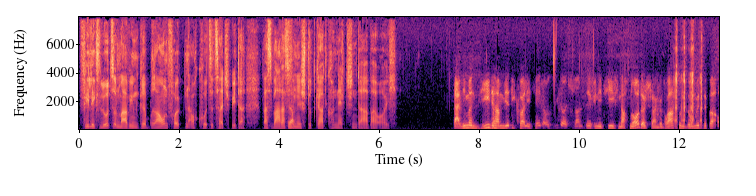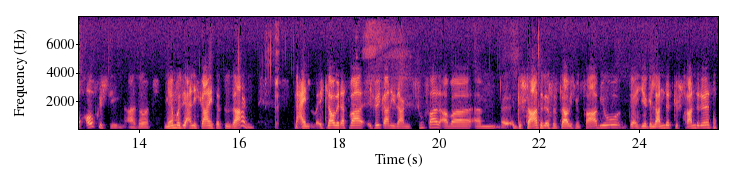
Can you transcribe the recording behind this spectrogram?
Felix Lutz und Marvin Braun folgten auch kurze Zeit später. Was war das ja. für eine Stuttgart-Connection da bei euch? Ja, wie man sieht, haben wir die Qualität aus Süddeutschland definitiv nach Norddeutschland gebracht und somit sind wir auch aufgestiegen. Also mehr muss ich eigentlich gar nicht dazu sagen. Nein, ich glaube, das war, ich will gar nicht sagen Zufall, aber ähm, gestartet ist es, glaube ich, mit Fabio, der hier gelandet, gestrandet ist.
